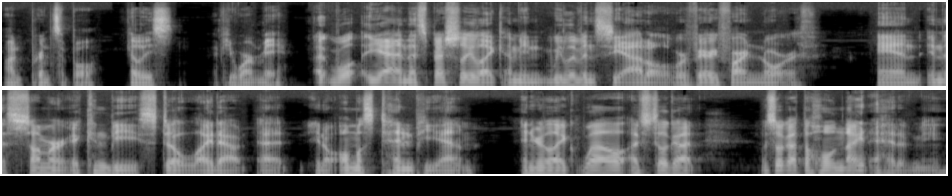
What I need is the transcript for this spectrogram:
on principle." At least if you weren't me. Uh, well, yeah, and especially like I mean, we live in Seattle. We're very far north. And in the summer, it can be still light out at, you know, almost 10 p.m. And you're like, well, I've still got I've still got the whole night ahead of me.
